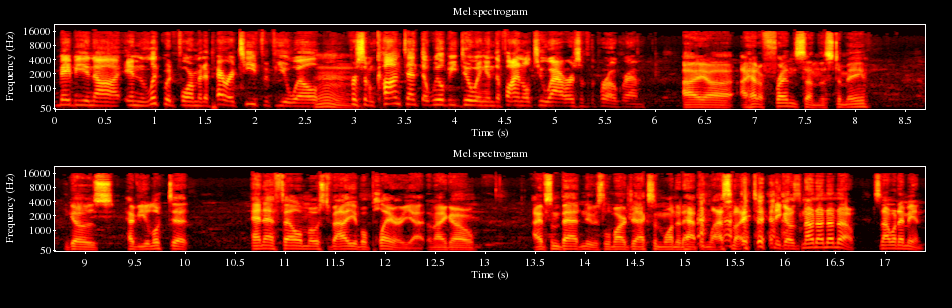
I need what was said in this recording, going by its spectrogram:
maybe in uh, in liquid form, an aperitif, if you will, Mm. for some content that we'll be doing in the final two hours of the program. I uh, I had a friend send this to me. He goes, "Have you looked at NFL Most Valuable Player yet?" And I go, "I have some bad news. Lamar Jackson won. It happened last night." And he goes, "No, no, no, no. It's not what I mean.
